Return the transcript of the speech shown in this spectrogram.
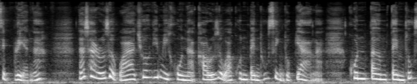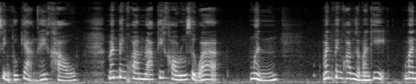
สิบเหรียญนะน้าชารู้สึกว่าช่วงที่มีคุณอะเขารู้สึกว่าคุณเป็นทุกสิ่งทุกอย่างอะคุณเติมเต็มทุกสิ่งทุกอย่างให้เขา มันเป็นความรักที่เขารู้สึกว่าเหมือน มันเป็นความสัมพันธ์ที่มัน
